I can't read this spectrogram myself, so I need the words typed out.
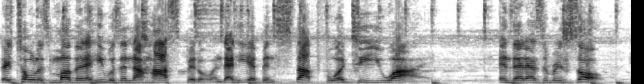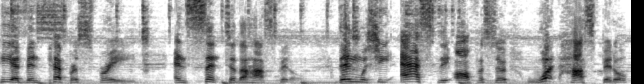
They told his mother that he was in the hospital and that he had been stopped for a DUI. And that as a result, he had been pepper sprayed and sent to the hospital. Then when she asked the officer what hospital,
